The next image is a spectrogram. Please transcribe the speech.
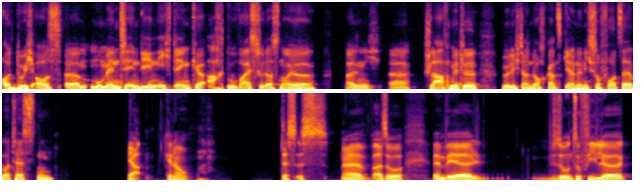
durchaus ähm, Momente, in denen ich denke, ach du weißt du das neue, weiß ich nicht, äh, Schlafmittel würde ich dann doch ganz gerne nicht sofort selber testen. Ja, genau. Das ist, ne, also wenn wir so und so viele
